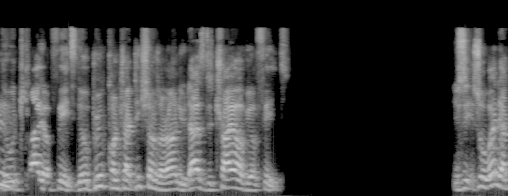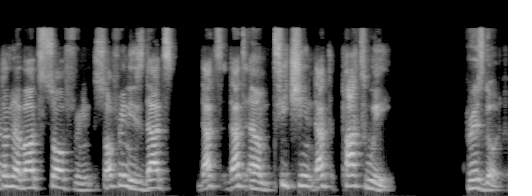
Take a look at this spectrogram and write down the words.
They Hmm. will try your faith. They will bring contradictions around you. That's the trial of your faith. You see, so when they are talking about suffering, suffering is that that that um teaching, that pathway. Praise God.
